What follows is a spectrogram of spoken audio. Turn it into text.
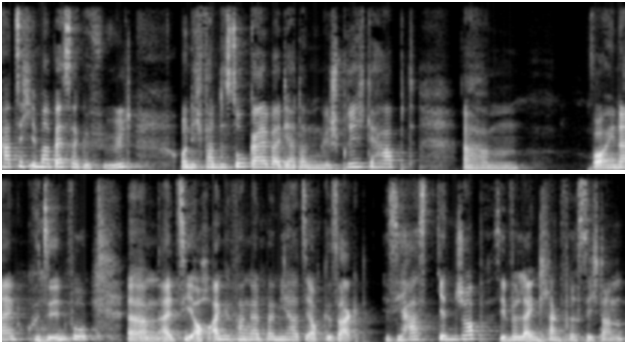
hat sich immer besser gefühlt. Und ich fand es so geil, weil die hat dann ein Gespräch gehabt, ähm, Vorhinein, kurze Info, ähm, als sie auch angefangen hat bei mir, hat sie auch gesagt, sie hasst ihren Job. Sie will eigentlich langfristig dann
